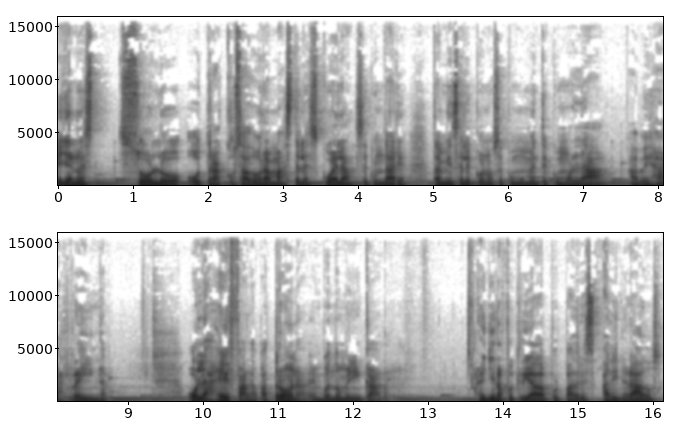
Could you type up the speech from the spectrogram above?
Ella no es solo otra acosadora más de la escuela secundaria, también se le conoce comúnmente como la abeja reina o la jefa, la patrona en buen dominicano. Regina fue criada por padres adinerados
